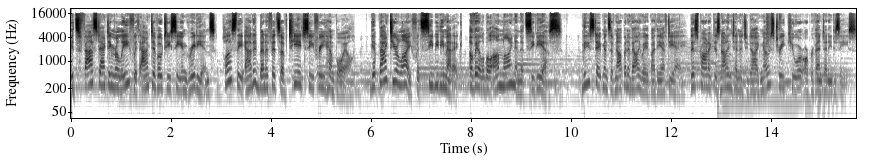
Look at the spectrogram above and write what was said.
It's fast acting relief with active OTC ingredients, plus the added benefits of THC free hemp oil. Get back to your life with CBD Medic, available online and at CVS. These statements have not been evaluated by the FDA. This product is not intended to diagnose, treat, cure, or prevent any disease.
